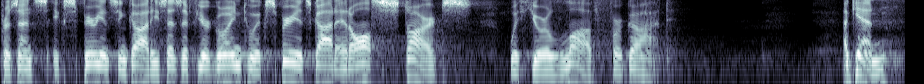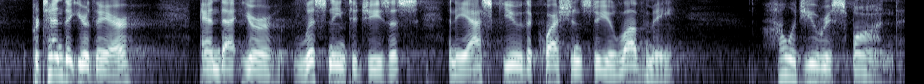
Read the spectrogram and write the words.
presents experiencing God, he says, if you're going to experience God, it all starts with your love for God. Again, pretend that you're there and that you're listening to Jesus and he asks you the questions Do you love me? How would you respond?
